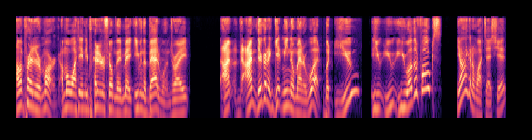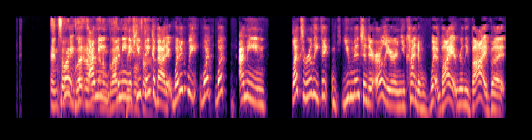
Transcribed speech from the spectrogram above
I'm a Predator mark. I'm gonna watch any Predator film they make, even the bad ones, right? I'm, I'm, they're gonna get me no matter what. But you, you, you, you other folks, y'all ain't gonna watch that shit. And so right, I'm glad. But, i mean, i mean, if you think about it, what did we, what, what? I mean, let's really think. You mentioned it earlier, and you kind of went by it really by, but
